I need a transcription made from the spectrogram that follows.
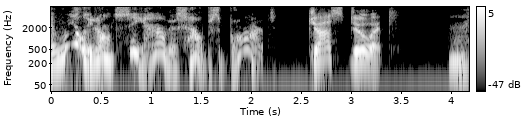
I really don't see how this helps Bart. Just do it. Mm.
